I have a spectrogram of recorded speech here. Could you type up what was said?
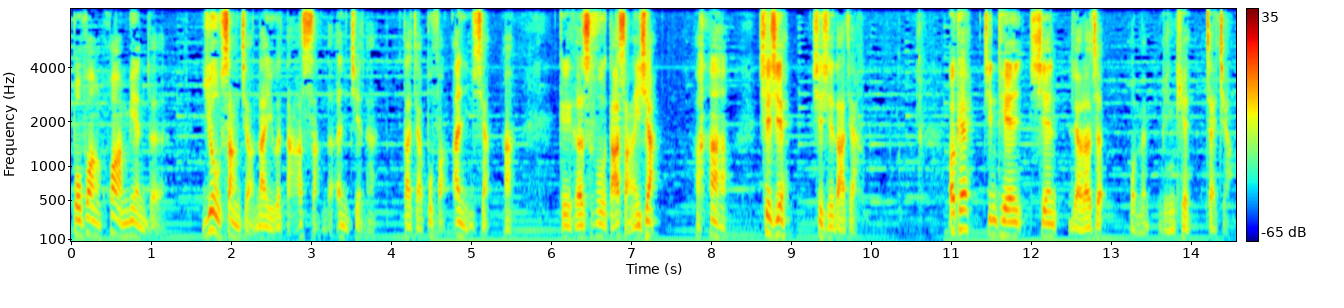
播放画面的右上角那有个打赏的按键啊，大家不妨按一下啊，给何师傅打赏一下 啊，谢谢谢谢大家。OK，今天先聊到这，我们明天再讲。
